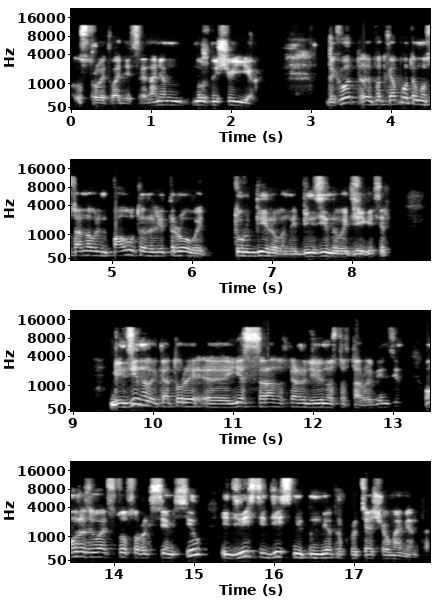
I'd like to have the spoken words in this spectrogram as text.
устроит водителя. На нем нужно еще ехать. Так вот, э, под капотом установлен полуторалитровый турбированный бензиновый двигатель. Бензиновый, который э, ест, сразу скажу, 92-й бензин. Он развивает 147 сил и 210 ньютон-метров крутящего момента.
